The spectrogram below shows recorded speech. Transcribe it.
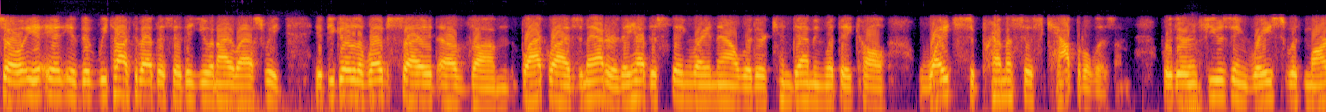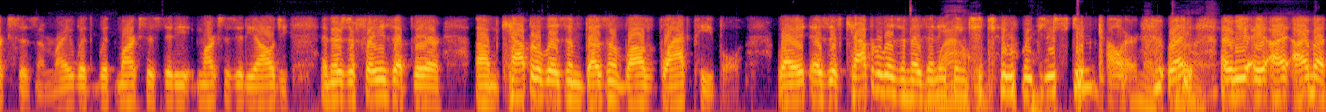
So it, it, we talked about this, I think you and I last week. If you go to the website of um, Black Lives Matter, they have this thing right now where they're condemning what they call white supremacist capitalism, where they're infusing race with Marxism, right, with with Marxist ide- Marxist ideology. And there's a phrase up there: um, capitalism doesn't love black people right? As if capitalism has anything wow. to do with your skin color, oh right? Gosh. I mean, I, I'm a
